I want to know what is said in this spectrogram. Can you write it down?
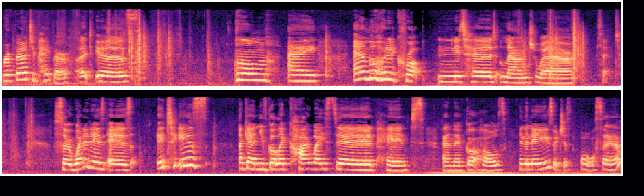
Refer to paper. It is um, a amber hooded crop knitted loungewear set. So what it is is, it is, again, you've got like high-waisted pants and they've got holes in the knees which is awesome.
